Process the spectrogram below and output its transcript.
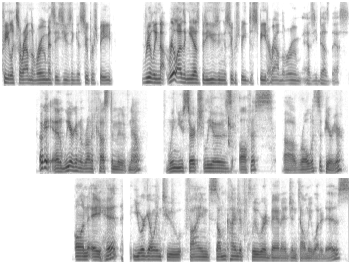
Felix around the room as he's using his super speed. Really not realizing he is, but he's using his super speed to speed around the room as he does this. Okay, and we are going to run a custom move now. When you search Leo's office, uh, roll with Superior. On a hit, you are going to find some kind of clue or advantage and tell me what it is.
